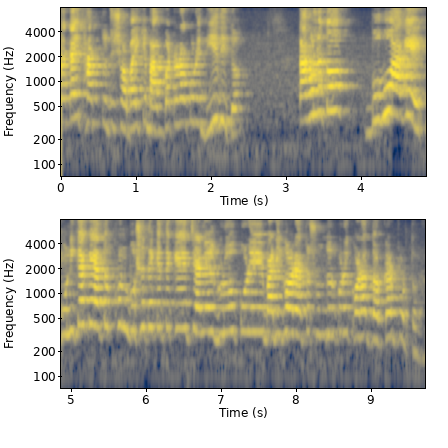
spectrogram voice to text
টাকাই থাকতো যে সবাইকে ভাগ বাটোয়ারা করে দিয়ে দিত, তাহলে তো বহু আগে কণিকাকে এতক্ষণ বসে থেকে থেকে চ্যানেল গ্রো করে, বাড়িঘর এত সুন্দর করে করার দরকার পড়তো না।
